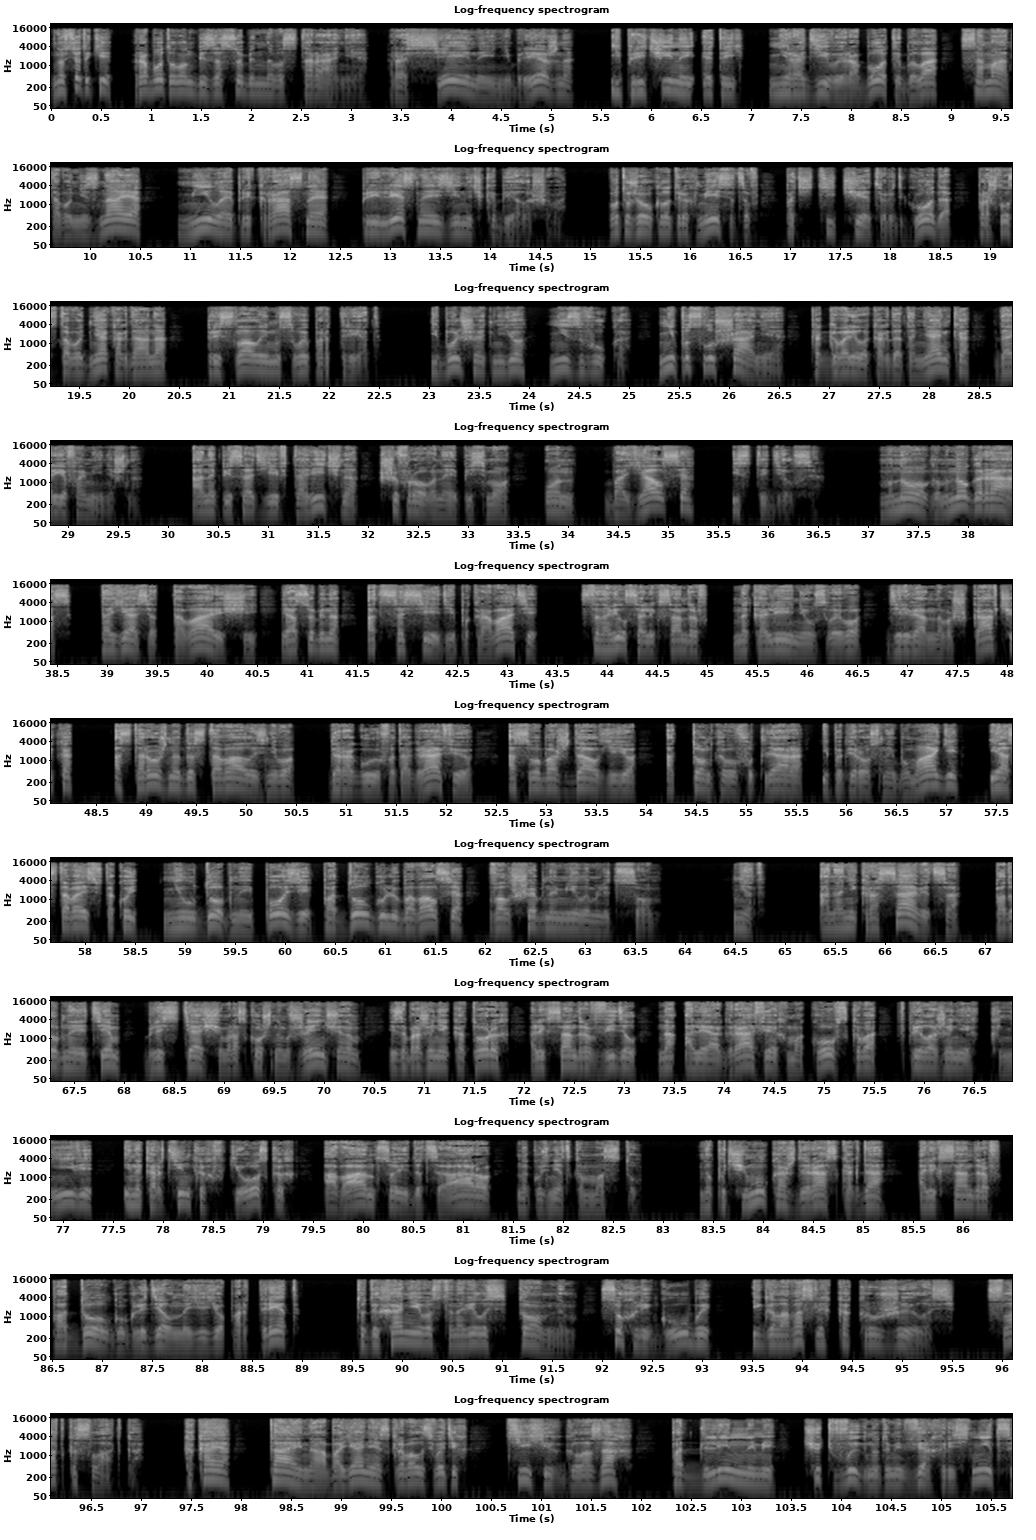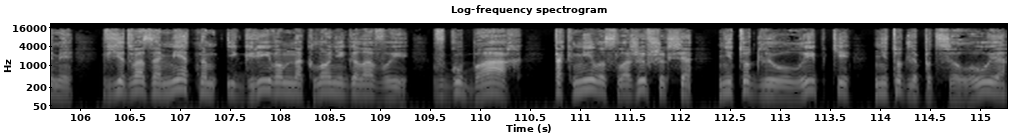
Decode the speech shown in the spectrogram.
Но все-таки работал он без особенного старания, рассеянно и небрежно, и причиной этой нерадивой работы была, сама того не зная, милая, прекрасная, прелестная Зиночка Белышева. Вот уже около трех месяцев, почти четверть года, прошло с того дня, когда она прислала ему свой портрет, и больше от нее ни звука, непослушание, как говорила когда-то нянька Дарья Фоминишна. А написать ей вторично шифрованное письмо он боялся и стыдился. Много, много раз, таясь от товарищей и особенно от соседей по кровати, становился Александров на колени у своего деревянного шкафчика, осторожно доставал из него дорогую фотографию, освобождал ее от тонкого футляра и папиросной бумаги и, оставаясь в такой неудобной позе, подолгу любовался волшебно милым лицом. Нет, она не красавица, подобная тем блестящим, роскошным женщинам, изображения которых Александров видел на олеографиях Маковского в приложениях к Ниве и на картинках в киосках Аванцо и Доциаро на Кузнецком мосту. Но почему каждый раз, когда Александров подолгу глядел на ее портрет, то дыхание его становилось томным, сохли губы, и голова слегка кружилась, сладко-сладко. Какая тайна обаяния скрывалась в этих тихих глазах под длинными, чуть выгнутыми вверх ресницами, в едва заметном игривом наклоне головы, в губах, так мило сложившихся не то для улыбки, не то для поцелуя,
